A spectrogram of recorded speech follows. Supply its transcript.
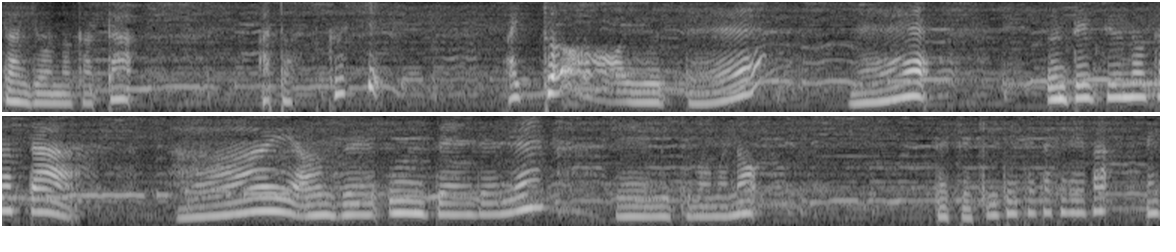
残業の方あと少しファイト言うてね運転中の方はい安全運転でね、えー、みきママのラジオ聞いていただければめっ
